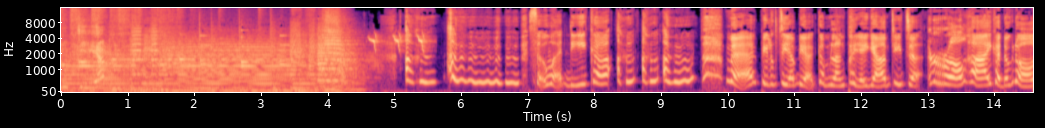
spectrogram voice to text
ลูกเจี๊ยบ สวัสดีค่ะแหมพี่ลูกเจี๊ยบเนี่ยกำลังพยายามที่จะร้องไห้ค่ะน้อง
